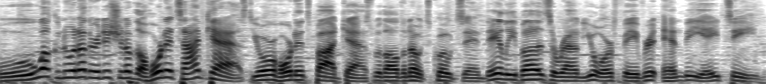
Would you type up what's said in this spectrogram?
Welcome to another edition of the Hornets Hivecast, your Hornets podcast with all the notes, quotes, and daily buzz around your favorite NBA team.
